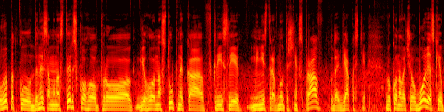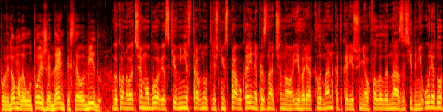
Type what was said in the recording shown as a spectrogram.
У випадку Дениса Монастирського про його наступника в кріслі міністра внутрішніх справ, бодай в якості виконувача обов'язків, повідомили у той же день після обіду. Виконувачем обов'язків міністра внутрішніх справ України призначено Ігоря Клименка. Таке рішення ухвалили на засіданні уряду.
